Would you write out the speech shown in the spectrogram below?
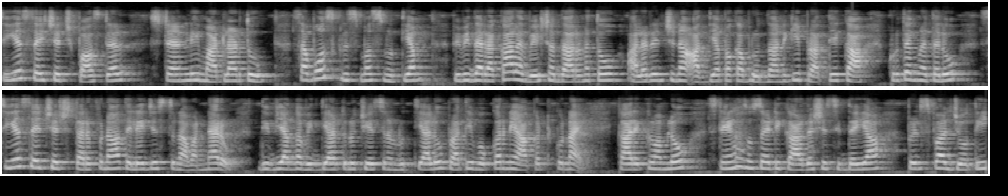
సిఎస్ఐ చర్చ్ పాస్టర్ స్టాన్లీ మాట్లాడుతూ సపోజ్ క్రిస్మస్ నృత్యం వివిధ రకాల వేషధారణతో అలరించిన అధ్యాపక బృందానికి ప్రత్యేక కృతజ్ఞతలు సిఎస్ఐ చర్చ్ తరఫున తెలియజేస్తున్నామన్నారు. దివ్యాంగ విద్యార్థులు చేసిన నృత్యాలు ప్రతి ఒక్కరిని ఆకట్టుకున్నాయి. కార్యక్రమంలో స్నేహ సొసైటీ కార్యదర్శి Siddaiah principal Jyoti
